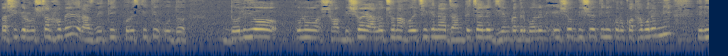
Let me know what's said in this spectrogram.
বার্ষিকীর অনুষ্ঠান হবে। রাজনৈতিক পরিস্থিতি ও দলীয় কোনো বিষয়ে আলোচনা হয়েছে কিনা জানতে চাইলে জিএম কাদের বলেন, এইসব বিষয়ে তিনি কোনো কথা বলেননি। তিনি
